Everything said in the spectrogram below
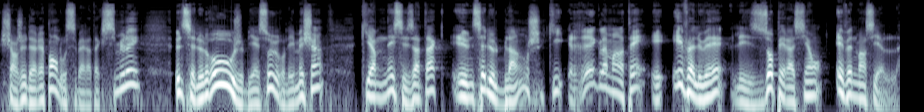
chargées de répondre aux cyberattaques simulées, une cellule rouge, bien sûr, les méchants, qui amenait ces attaques et une cellule blanche qui réglementait et évaluait les opérations événementielles.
